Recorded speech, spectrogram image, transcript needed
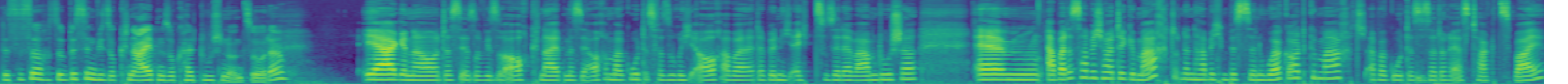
Das ist auch so ein bisschen wie so Kneipen, so kalt duschen und so, oder? Ja, genau. Das ist ja sowieso auch. Kneipen ist ja auch immer gut. Das versuche ich auch, aber da bin ich echt zu sehr der Warmduscher. Ähm, aber das habe ich heute gemacht und dann habe ich ein bisschen Workout gemacht. Aber gut, das ist ja doch erst Tag zwei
